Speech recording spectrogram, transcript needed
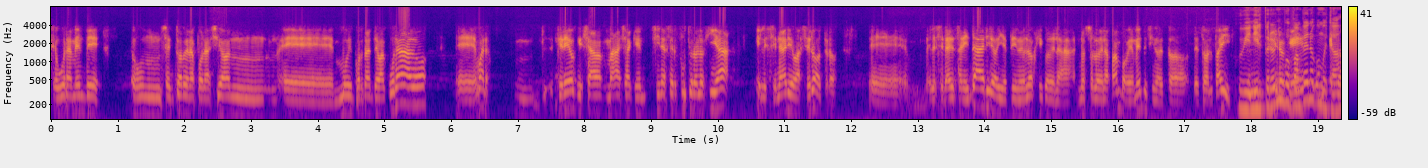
seguramente un sector de la población eh, muy importante vacunado. Eh, bueno, mm, creo que ya más allá que sin hacer futurología, el escenario va a ser otro. Eh, el escenario sanitario y epidemiológico de la no solo de la Pampa obviamente sino de todo de todo el país muy bien y el peronismo pampeno cómo está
